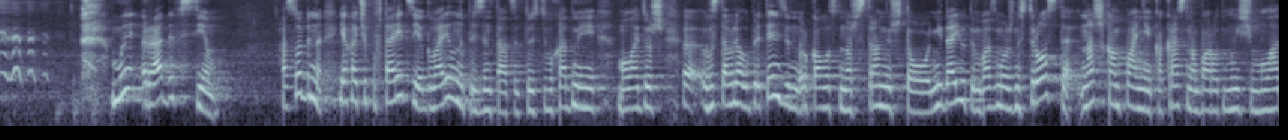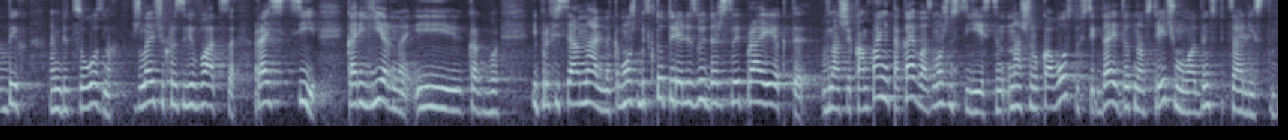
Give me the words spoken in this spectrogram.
Мы рады всем. Особенно я хочу повториться, я говорила на презентации, то есть в выходные молодежь э, выставляла претензию на руководство нашей страны, что не дают им возможность роста. Наша компания как раз наоборот, мы ищем молодых, амбициозных, желающих развиваться, расти карьерно и как бы и профессионально. Может быть, кто-то реализует даже свои проекты в нашей компании. Такая возможность есть. Наше руководство всегда идет навстречу молодым специалистам.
